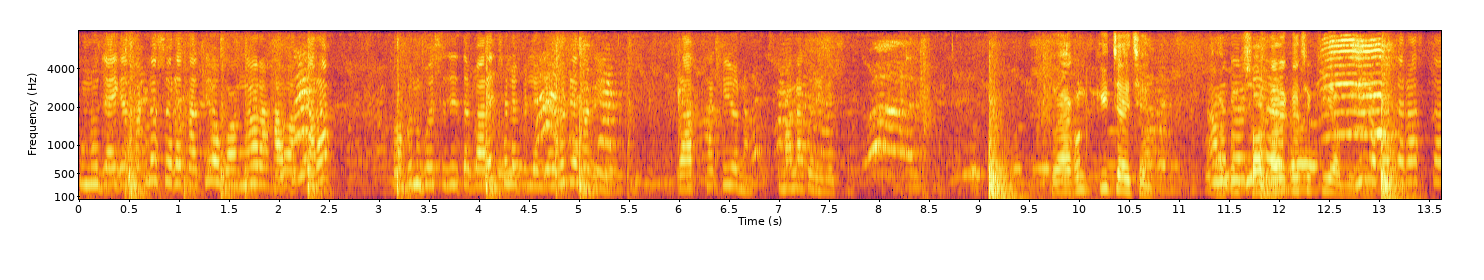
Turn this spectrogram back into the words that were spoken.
কোনো জায়গা থাকলে সরে থাকিও গঙ্গার হাওয়া খারাপ। কখন বসে যেতে পারে ছেলে পেলে হেঁটে থাকিও রাত থাকিও না মানা করে গেছে। তো এখন কি চাইছেন? এখন আমাদের সরকারের কাছে কি আবেদন? রাস্তা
